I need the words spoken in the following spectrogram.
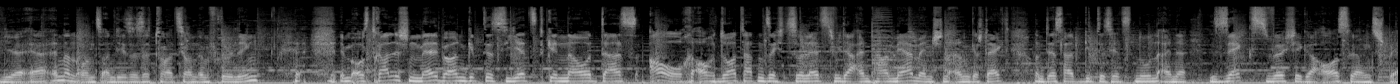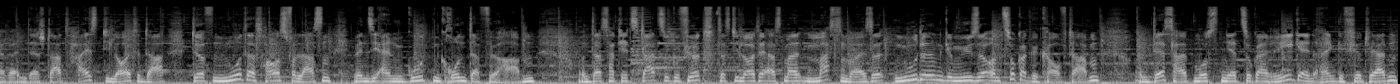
Wir erinnern uns an diese Situation im Frühling. Im australischen Melbourne gibt es jetzt genau das auch. Auch dort hatten sich zuletzt wieder ein paar mehr Menschen angesteckt und deshalb gibt es jetzt nun eine sechswöchige Ausgangssperre in der Stadt. Heißt, die Leute da dürfen nur das Haus verlassen, wenn sie einen guten Grund dafür haben. Und das hat jetzt dazu geführt, dass die Leute erstmal massenweise Nudeln, Gemüse und Zucker gekauft haben und deshalb mussten jetzt sogar Regeln eingeführt eingeführt werden,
